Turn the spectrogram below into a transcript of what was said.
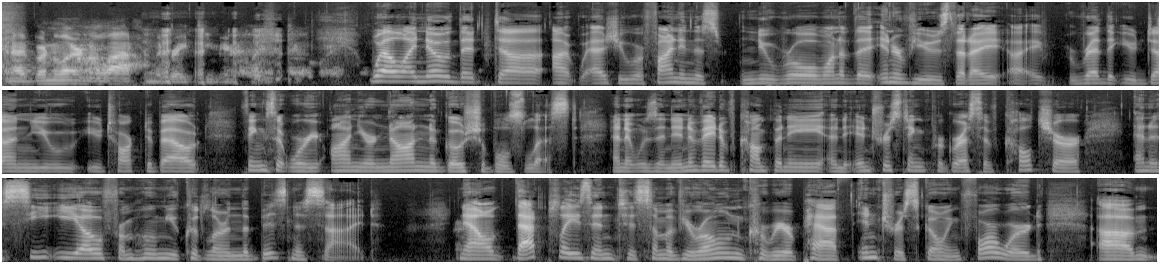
and I've been learning a lot from the great team here. Well, I know that uh, as you were finding this new role, one of the interviews that I, I read that you'd done, you you talked about things that were on your non-negotiables list, and it was an innovative company, an interesting progressive culture, and a CEO from whom you could learn the business side. Now that plays into some of your own career path interests going forward. Um,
